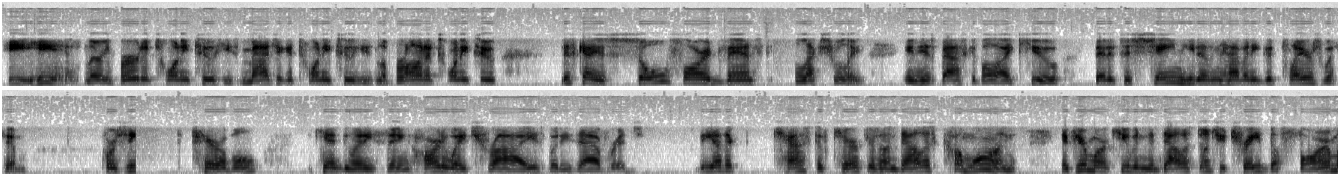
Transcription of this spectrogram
He he is Larry Bird at 22. He's Magic at 22. He's LeBron at 22. This guy is so far advanced intellectually in his basketball IQ that it's a shame he doesn't have any good players with him. Porzingis is terrible. He can't do anything. Hardaway tries, but he's average. The other cast of characters on Dallas, come on. If you're Mark Cuban in Dallas, don't you trade the farm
